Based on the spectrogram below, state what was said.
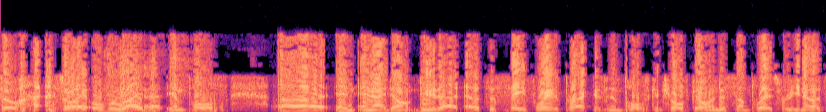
So, so I override that impulse uh, and and I don't do that. That's a safe way to practice impulse controls. Go into some place where you know it's,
